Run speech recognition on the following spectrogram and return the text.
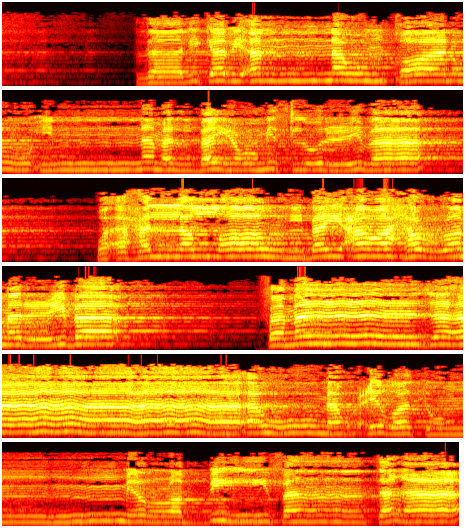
ذلك بأنهم قالوا إنما البيع مثل الربا وأحل الله البيع وحرم الربا فمن جاءه موعظة من ربه فانتهى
